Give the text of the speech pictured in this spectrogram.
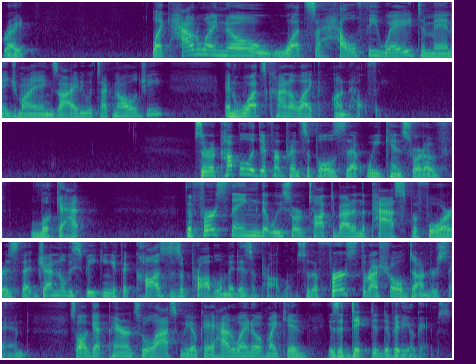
right? Like, how do I know what's a healthy way to manage my anxiety with technology and what's kind of like unhealthy. So there are a couple of different principles that we can sort of look at. The first thing that we've sort of talked about in the past before is that generally speaking, if it causes a problem, it is a problem. So the first threshold to understand, so I'll get parents who will ask me, okay, how do I know if my kid is addicted to video games?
